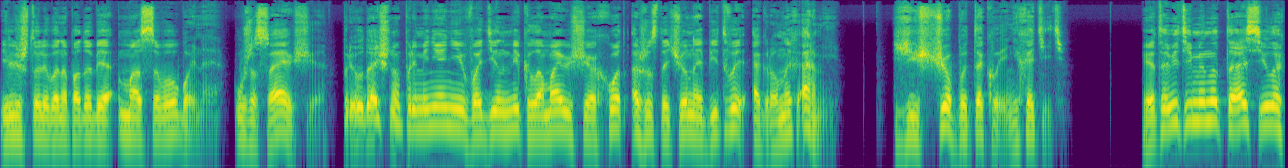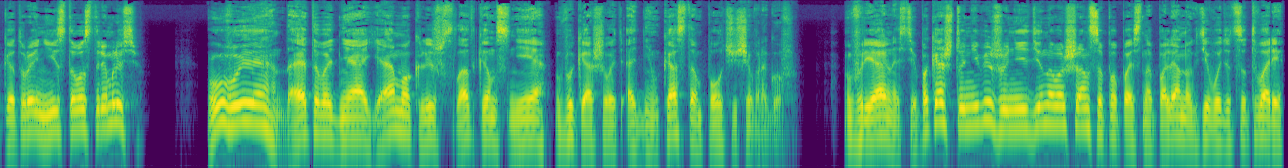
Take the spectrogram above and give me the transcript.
или что-либо наподобие массового убойное, ужасающее, при удачном применении в один миг ломающее ход ожесточенной битвы огромных армий? Еще бы такое не хотеть. Это ведь именно та сила, к которой неистово стремлюсь. Увы, до этого дня я мог лишь в сладком сне выкашивать одним кастом полчища врагов. В реальности пока что не вижу ни единого шанса попасть на поляну, где водятся твари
